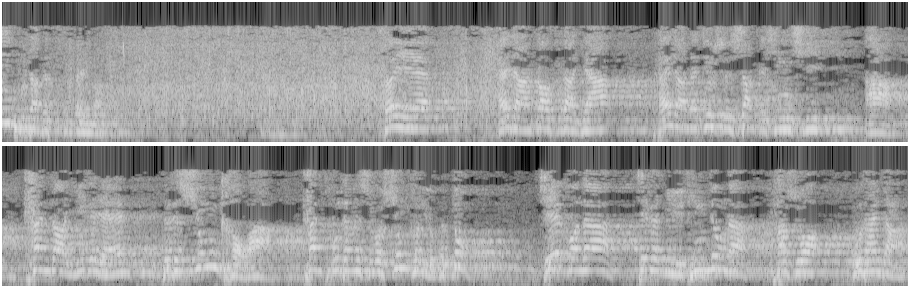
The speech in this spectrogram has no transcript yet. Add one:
音菩萨的慈悲吗？所以台长告诉大家，台长呢就是上个星期啊，看到一个人这个胸口啊，看图腾的时候胸口有个洞，结果呢，这个女听众呢，她说。吴台长，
